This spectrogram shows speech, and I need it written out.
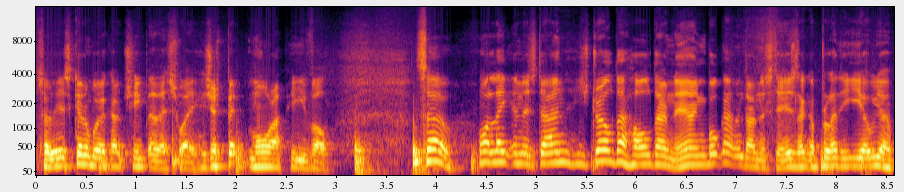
So it's going to work out cheaper this way. It's just a bit more upheaval. So, what Leighton has done, he's drilled a hole down there. I'm walking up and down the stairs like a bloody yo-yo.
